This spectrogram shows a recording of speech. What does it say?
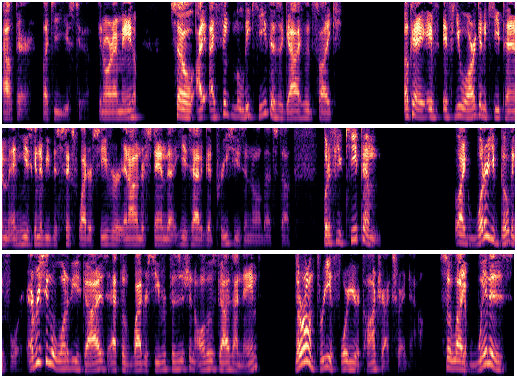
out there like you used to. You know what I mean? Yep. So I, I think Malik Heath is a guy who's like, okay, if if you are going to keep him and he's going to be the sixth wide receiver, and I understand that he's had a good preseason and all that stuff, but if you keep him, like, what are you building for? Every single one of these guys at the wide receiver position, all those guys I named, they're on three to four year contracts right now. So like, yep. when is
